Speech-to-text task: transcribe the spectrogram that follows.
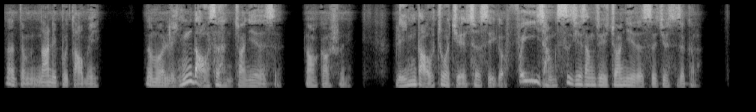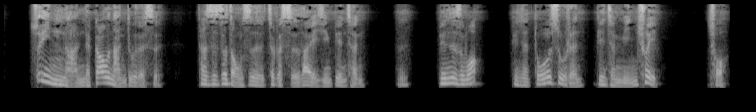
那怎么哪里不倒霉？那么领导是很专业的事，那我告诉你，领导做决策是一个非常世界上最专业的事，就是这个了，最难的高难度的事。但是这种事，这个时代已经变成，嗯，变成什么？变成多数人，变成民粹，错，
